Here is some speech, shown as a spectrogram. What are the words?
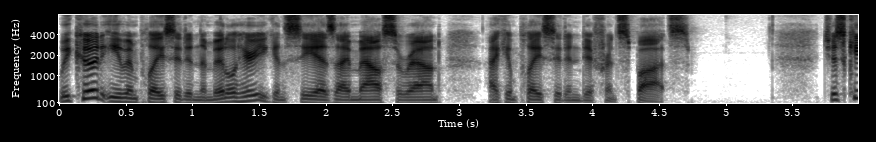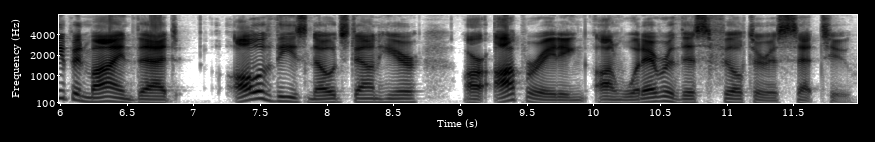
We could even place it in the middle here. You can see as I mouse around, I can place it in different spots. Just keep in mind that all of these nodes down here are operating on whatever this filter is set to.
